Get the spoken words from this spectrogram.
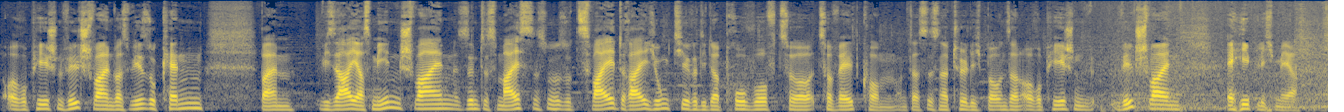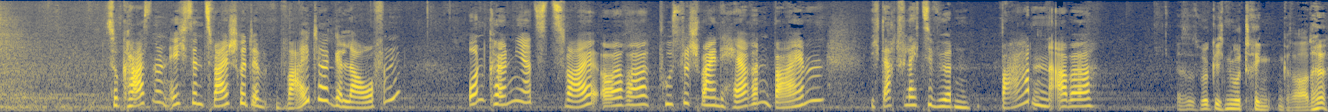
europäischen Wildschwein, was wir so kennen. Beim Visayas Mähnenschwein sind es meistens nur so zwei, drei Jungtiere, die da pro Wurf zur, zur Welt kommen. Und das ist natürlich bei unseren europäischen Wildschweinen erheblich mehr. So, Carsten und ich sind zwei Schritte weiter gelaufen und können jetzt zwei eurer Pustelschweinherren beim, ich dachte vielleicht, sie würden baden, aber. Es ist wirklich nur trinken gerade.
